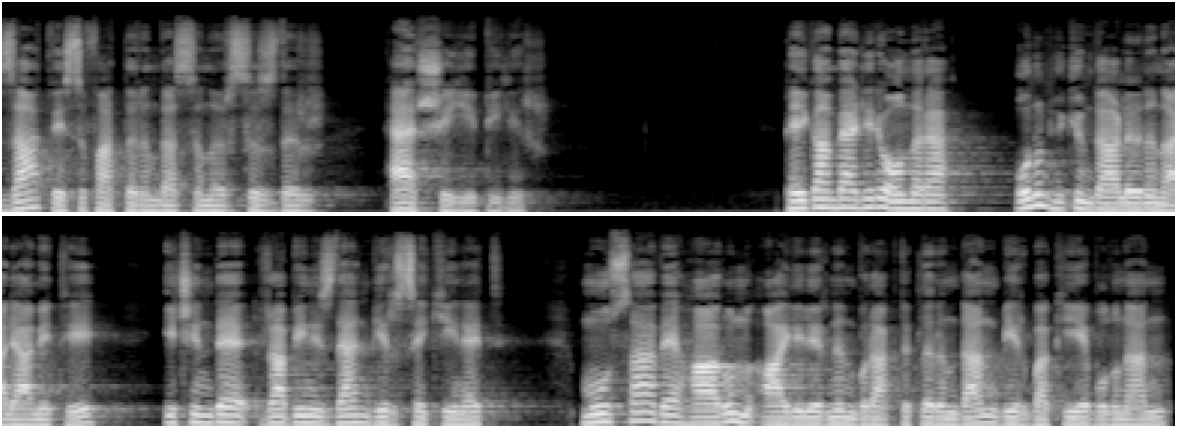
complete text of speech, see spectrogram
zat ve sıfatlarında sınırsızdır, her şeyi bilir. Peygamberleri onlara onun hükümdarlığının alameti, içinde Rabbinizden bir sekinet, Musa ve Harun ailelerinin bıraktıklarından bir bakiye bulunan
